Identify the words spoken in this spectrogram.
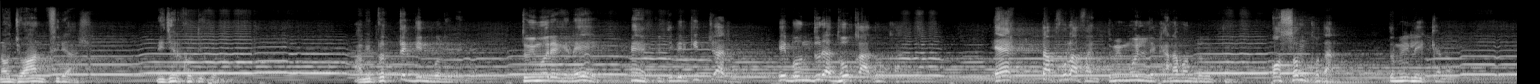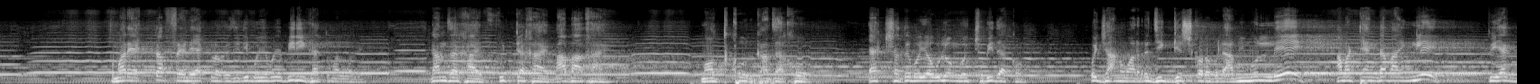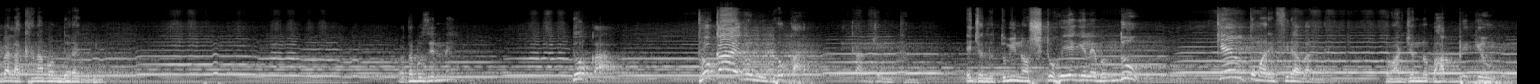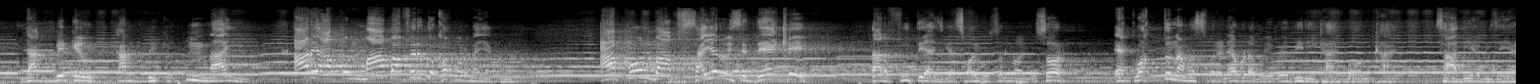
নওজোয়ান ফিরে আসো। নিজের ক্ষতি করো। আমি প্রত্যেক দিন বলি দেব, তুমি মরে গেলে হ্যাঁ পৃথিবীর কিচ্ছু আসবে এই বন্ধুরা ধোকা ধোকা। একটা ফোলা ফাইন, তুমি মরলে খানা বন্ধ করতে হবে। কসম খোদা, তুমি লিখ কেন তোমার একটা ফ্রেন্ড এক লগে যদি বইয়ে বইয়ে বিড়ি খায় তোমার লগে, গাঞ্জা খায়, ফুটটা খায়, বাবা খায় মদ খোর গাঁজা খোর একসাথে বইয়া উলঙ্গ ছবি দেখো। ওই জানোয়ারের জিজ্ঞেস করো বলে, আমি মরলে আমার ঠ্যাংটা ভাঙলে তুই এক বেলা খানা বন্ধ রাখবি। কথা বুঝেন নাই? ধোকা। ধোকা এগুলো, ধোকা। কার জন্য থামো এই জন্য তুমি নষ্ট হয়ে গেলে বন্ধু, কেউ তোমারে ফিরাবার নাই। তোমার জন্য ভাববে কেউ, ডাকবে কেউ, কাঁদবে কেউ। নাই। আরে আপন মা বাপের তো খবর নাই এখন। আপন বাপ সাইয়া রইছে, দেখে তার ফুতে আজকে ছয় বছর, নয় বছর। এক ওয়াক্ত নামাজ পড়ে না বইয়ে বিড়ি খায়, বন চা দিয়া ভিজাইয়া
